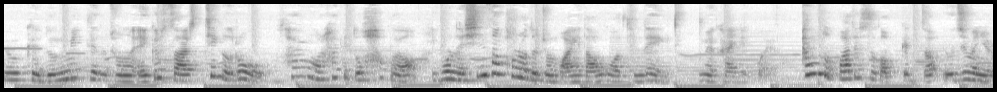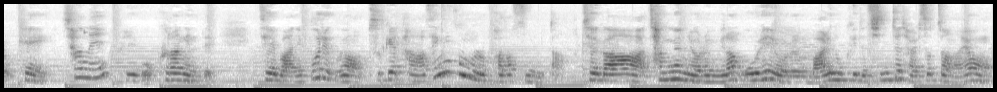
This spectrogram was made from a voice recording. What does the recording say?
이렇게 눈 밑에도 저는 애교살 스틱으로 사용을 하기도 하고요. 이번에 신상 컬러들 좀 많이 나온 것 같은데 구매 가야될 거예요. 향도 빠질 수가 없겠죠? 요즘엔 이렇게 샤넬 그리고 그랑핸드 제일 많이 뿌리고요. 두 개 다 생일 선물로 받았습니다. 제가 작년 여름이랑 올해 여름 Marine Orchid 진짜 잘 썼잖아요.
